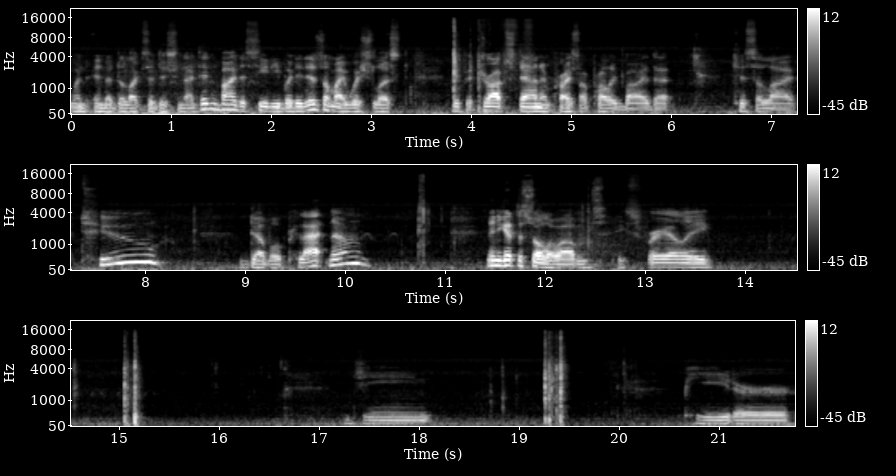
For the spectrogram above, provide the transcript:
when in the deluxe edition. I didn't buy the CD, but it is on my wish list. If it drops down in price, I'll probably buy that. Kiss Alive 2, double platinum. Then you get the solo albums. Ace Frehley, Gene, Peter,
